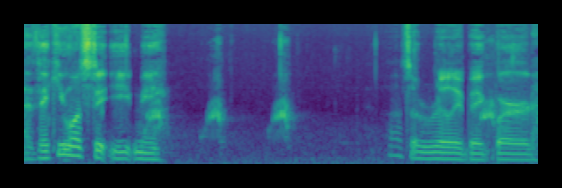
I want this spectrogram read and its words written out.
I think he wants to eat me. That's a really big bird.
